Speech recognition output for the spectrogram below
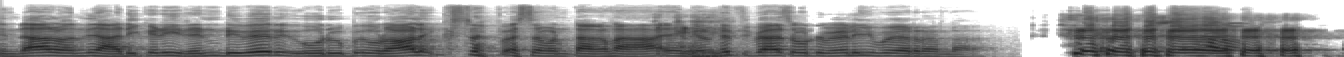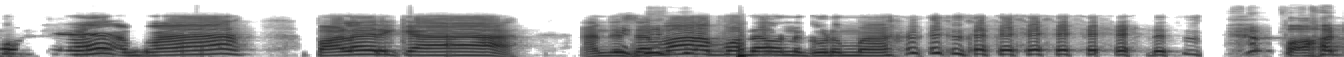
இந்த ஆள் வந்து அடிக்கடி ரெண்டு பேர் ஒரு ஒரு ஆள் எக்ஸ்ட்ரா பேச வந்துட்டாங்கன்னா எங்க ரெண்டு பேச விட்டு வெளியே போயிடுறான்டா. அம்மா பழம் இருக்கா? அந்த செவ்வாழை போட்டா ஒண்ணு கொடுமா பாட்காஸ்ட்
